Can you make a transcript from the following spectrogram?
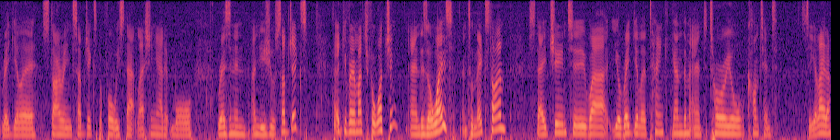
regular styrene subjects before we start lashing out at more resonant, unusual subjects. Thank you very much for watching, and as always, until next time, stay tuned to uh, your regular Tank Gundam and tutorial content. See you later.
